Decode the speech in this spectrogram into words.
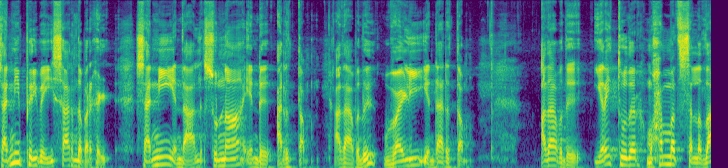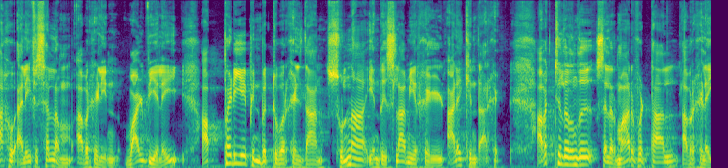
சன்னி பிரிவை சார்ந்தவர்கள். சன்னி என்றால் சுன்னா என்று அர்த்தம். அதாவது வழி என்ற அர்த்தம். அதாவது இறைத்தூதர் முகம்மது சல்லல்லாஹு அலிஃபசல்லம் அவர்களின் வாழ்வியலை அப்படியே பின்பற்றுபவர்கள்தான் சுன்னா என்று இஸ்லாமியர்கள் அழைக்கின்றார்கள். அவற்றிலிருந்து சிலர் மாறுபட்டால் அவர்களை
